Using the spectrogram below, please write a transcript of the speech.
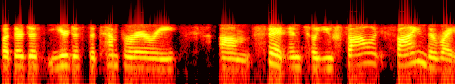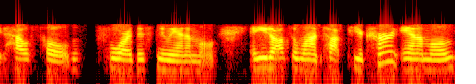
but they're just you're just a temporary um, fit until you find find the right household for this new animal. And you'd also want to talk to your current animals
